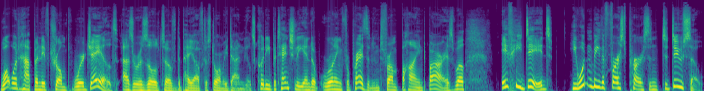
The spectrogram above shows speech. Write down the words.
what would happen if Trump were jailed as a result of the payoff to Stormy Daniels. Could he potentially end up running for president from behind bars? Well, if he did, he wouldn't be the first person to do so.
